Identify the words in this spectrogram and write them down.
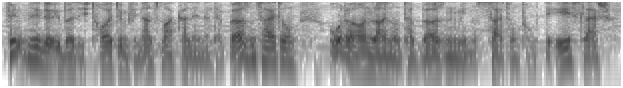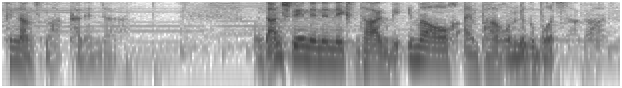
finden Sie in der Übersicht heute im Finanzmarktkalender der Börsenzeitung oder online unter börsen-zeitung.de/slash Finanzmarktkalender. Und dann stehen in den nächsten Tagen wie immer auch ein paar runde Geburtstage an.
